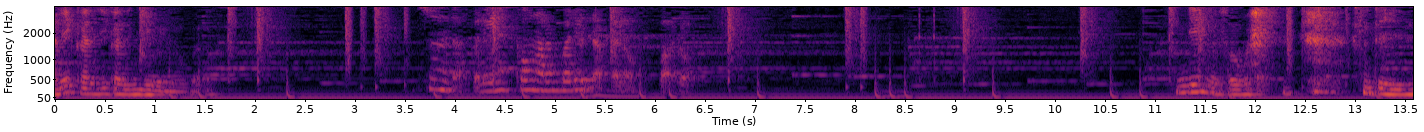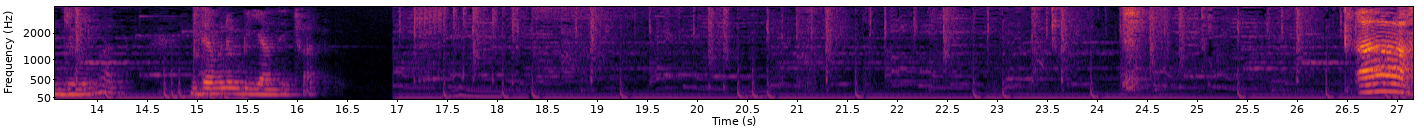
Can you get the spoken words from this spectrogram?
እኔ ከዚህ ከዝንጅብል ነው በለው እሱን እንዳትበለው፣ የነካውን አረንጓዴው እንዳትበለው ባዶ እንዴት ነው ሰው እንደ ዝንጅብል ማለት እንደምንም ብዬ አንስቼዋለሁ። አህ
